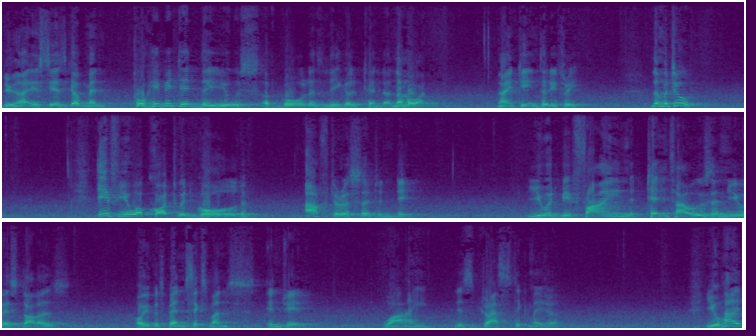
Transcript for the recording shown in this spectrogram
The United States government prohibited the use of gold as legal tender. Number one, 1933. Number two, if you were caught with gold after a certain date, you would be fined 10,000 US dollars or you could spend six months in jail. Why this drastic measure? You had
